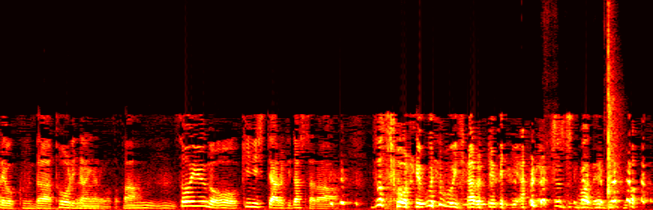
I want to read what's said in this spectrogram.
れを組んだ通りなんやろうとか、うんうんそういうのを気にして歩き出したら、ずっと俺上向いて歩いててんや。ちょっと待って。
